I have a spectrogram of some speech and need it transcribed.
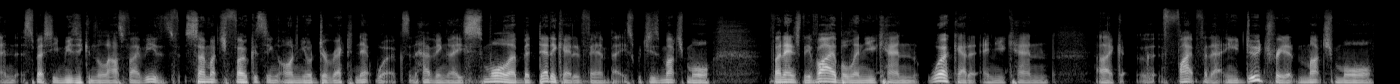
and especially music in the last five years, so much focusing on your direct networks and having a smaller but dedicated fan base, which is much more financially viable and you can work at it and you can like fight for that. And you do treat it much more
